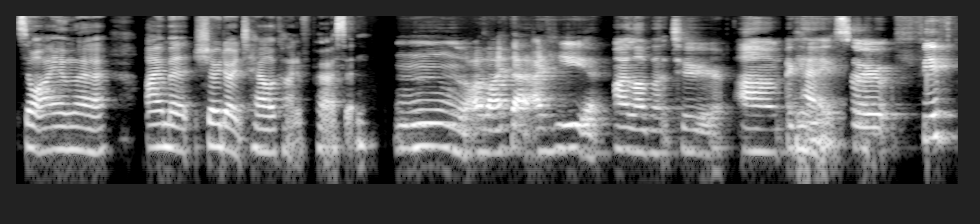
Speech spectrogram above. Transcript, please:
So I am a I'm a show don't tell kind of person. Mm, I like that. I hear. I love that too. Um, okay, so fifth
